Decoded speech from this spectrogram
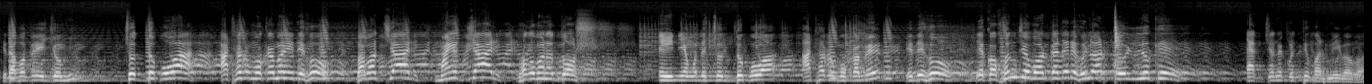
সেটা আমাদের এই জমি। চোদ্দ পোয়া, আঠারো মোকামারি দেখো বাবার চার, মায়ের চার, ভগবানের দশ। এই নিয়ে আমাদের চোদ্দ পোয়া, আঠারো মোকামের এ দেহ। এ কখন যে বটগাদের হইল আর করল কে? একজনে করতে পারেনি বাবা।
